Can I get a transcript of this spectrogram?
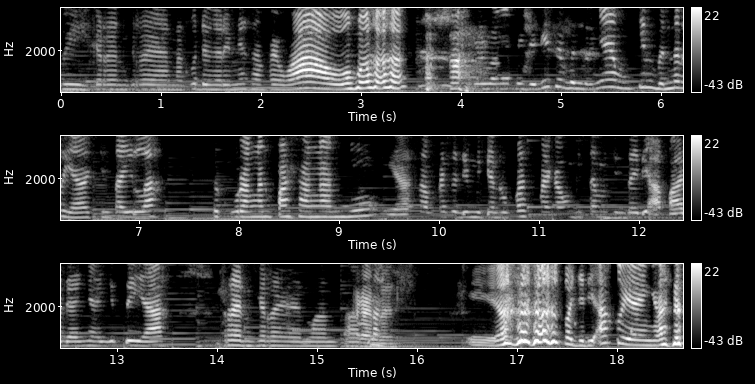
Wih keren keren, aku dengerinnya sampai wow, keren banget nih. Jadi sebenarnya mungkin bener ya, cintailah kekurangan pasanganmu ya sampai sedemikian rupa supaya kamu bisa mencintai dia apa adanya gitu ya. Keren keren mantap. Keren, nah, iya. Kok jadi aku ya yang ada?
